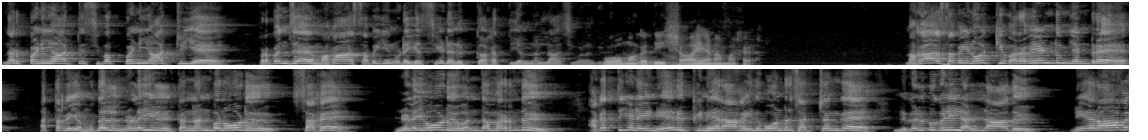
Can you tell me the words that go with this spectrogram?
நற்பணியாற்று சிவப்பணி ஆற்றிய பிரபஞ்ச மகா சபையினுடைய சீடனுக்கு அகத்தியன் நல்லாசி வழங்கு ஓம் அகதீஷாய நமக. மகாசபை நோக்கி வரவேண்டும் என்ற அத்தகைய முதல் நிலையில் தன் நண்பனோடு சக நிலையோடு வந்தமர்ந்து அகத்தியனை நேருக்கு நேராக இதுபோன்று சற்றங்க நிகழ்வுகளில் அல்லாது நேராக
